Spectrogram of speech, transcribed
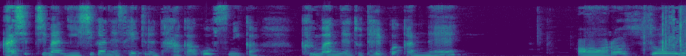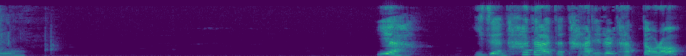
아쉽지만 이 시간에 새들은 다 가고 없으니까 그만 내도 될 것 같네. 알았어요. 야, 이젠 하다 하다 다리를 다 떨어?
